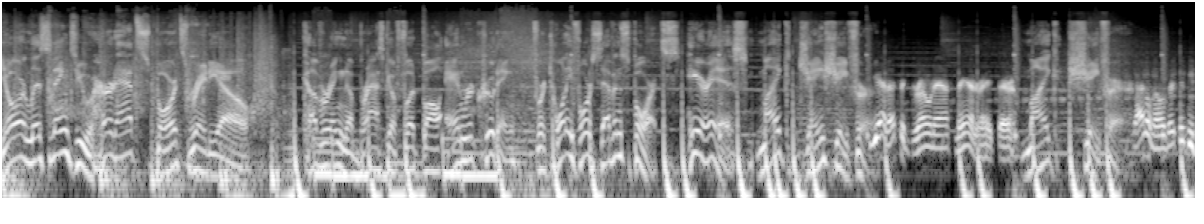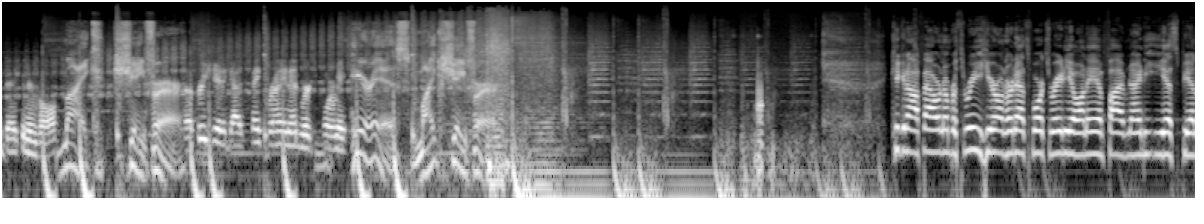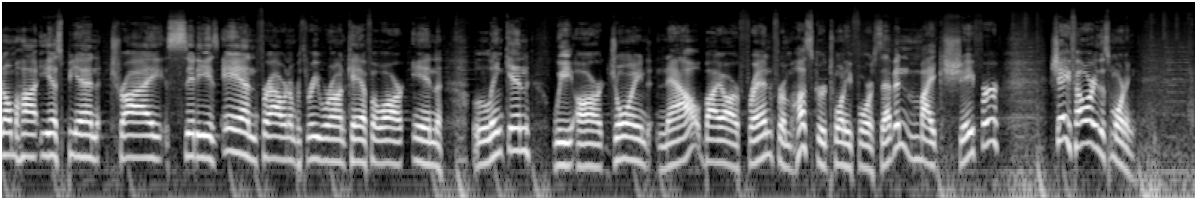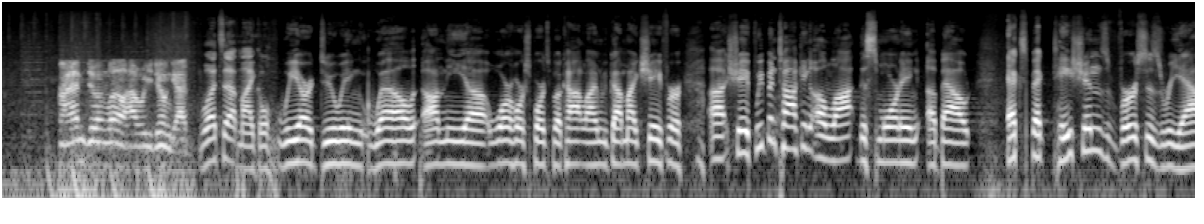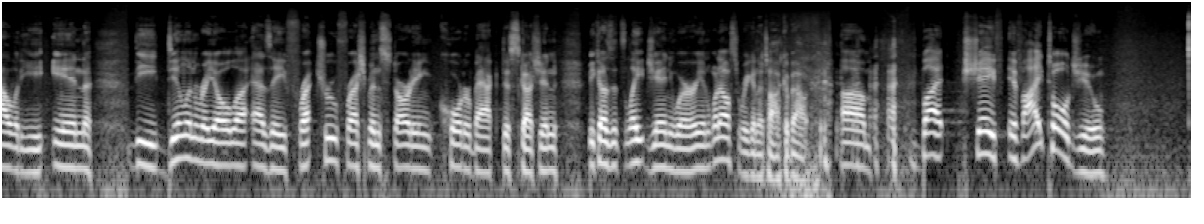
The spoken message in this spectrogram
You're listening to Hurrdat Sports Radio, covering Nebraska football and recruiting for 24 7 sports. Here is Mike J. Schaefer. Yeah, that's a grown ass man right there. Mike Schaefer. I don't know. There could be bacon involved. Mike Schaefer. I appreciate it, guys. Thank Brian Edwards for me. Here is Mike Schaefer. Kicking off hour number three here on Hurrdat Sports Radio on AM 590, ESPN Omaha, ESPN Tri Cities. And for hour number three, we're on KFOR in Lincoln. We are joined now by our friend from Husker 24 7, Mike Schaefer. Schaefer, how are you this morning? I'm doing well. How are you doing, guys? What's up, Michael? We are doing well on the uh, Warhorse Sportsbook Hotline. We've got Mike Schaefer. Uh, Schaefer, we've been talking a lot this morning about expectations versus reality in the Dylan Raiola as a fre- true freshman starting quarterback discussion because it's late January, and what else are we going to talk about? Um, but, Shafe, if I told you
